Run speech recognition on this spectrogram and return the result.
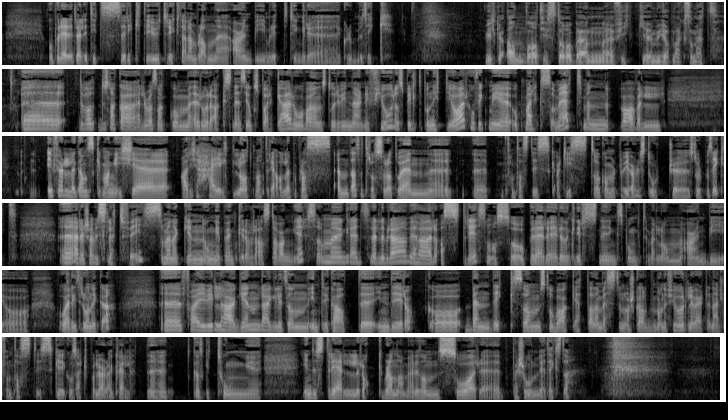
opererer et veldig tidsriktig uttrykk der han blander R&B med litt tyngre klubbmusikk. Hvilke andre artister og band eh, fikk eh, mye oppmerksomhet? det var, du snakket, eller det var snakk om Aurora Aksnes i oppsparket her. Hun var jo den store vinneren i fjor og spilte på nytt i år. Hun fikk mye oppmerksomhet, men var vel jeg føler ganske mange ikke har ikke helt låtmateriale på plass enda, til tross for at hun er en uh, fantastisk artist og kommer til å gjøre det stort, uh, stort på sikt. Uh, ellers har vi Slutface, som er noen unge punkere fra Stavanger som greide seg veldig bra. Vi har Astrid, som også opererer i krysningspunktet mellom R&B og, og elektronika. Uh, Fay Villhagen lager litt sånn intrikat indie-rock. Og Bendik, som sto bak et av de beste norske albumene i fjor, leverte en helt fantastisk konsert på lørdag kveld. Ganske tung industriell rock blanda med litt sånn såre personlige tekster.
